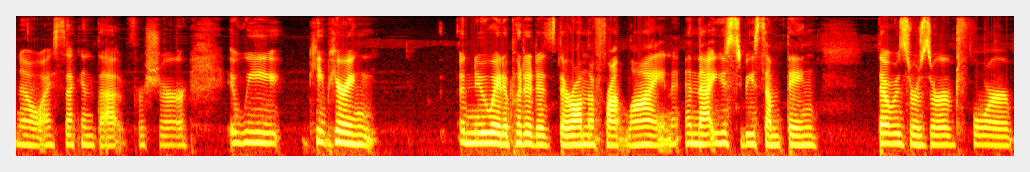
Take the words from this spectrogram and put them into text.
no, I second that for sure. We keep hearing a new way to put it is they're on the front line. And that used to be something that was reserved for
